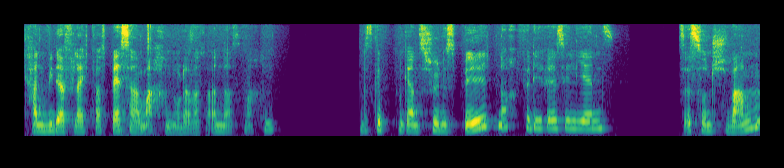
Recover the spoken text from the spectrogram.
kann wieder vielleicht was besser machen oder was anders machen. Und es gibt ein ganz schönes Bild noch für die Resilienz. Es ist so ein Schwamm.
